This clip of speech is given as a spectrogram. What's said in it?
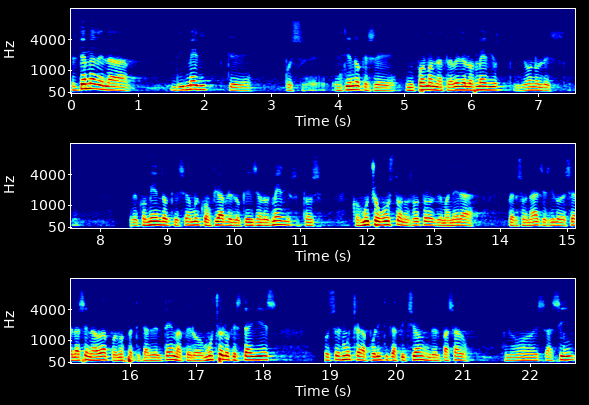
El tema de la DIMEDIC que pues eh, entiendo que se informan a través de los medios, yo no les recomiendo que sea muy confiable lo que dicen los medios, entonces con mucho gusto nosotros de manera personal, si así lo desea la senadora, podemos platicar del tema, pero mucho de lo que está ahí es, pues es mucha política ficción del pasado, no es así,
